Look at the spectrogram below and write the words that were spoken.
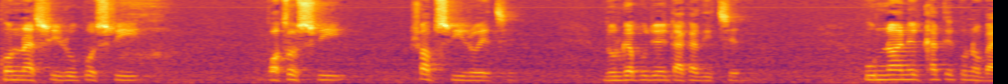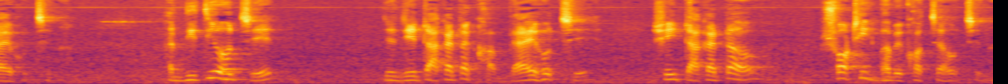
কন্যাশ্রী, রূপশ্রী, পথশ্রী সব শ্রী রয়েছে। দুর্গাপুজোয় টাকা দিচ্ছেন। উন্নয়নের খাতে কোনো ব্যয় হচ্ছে না। আর দ্বিতীয় হচ্ছে যে যে টাকাটা ব্যয় হচ্ছে, সেই টাকাটাও সঠিকভাবে খরচা হচ্ছে না।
